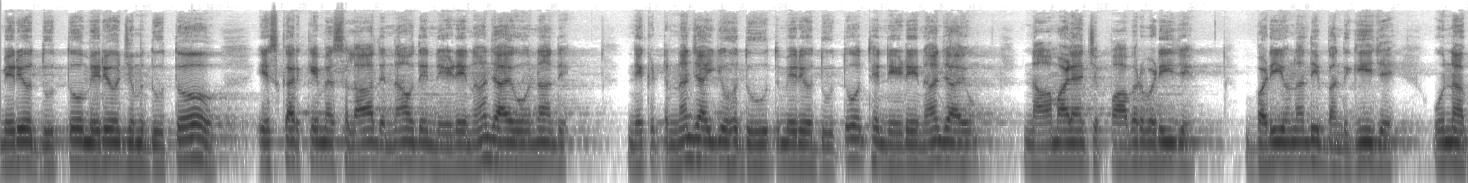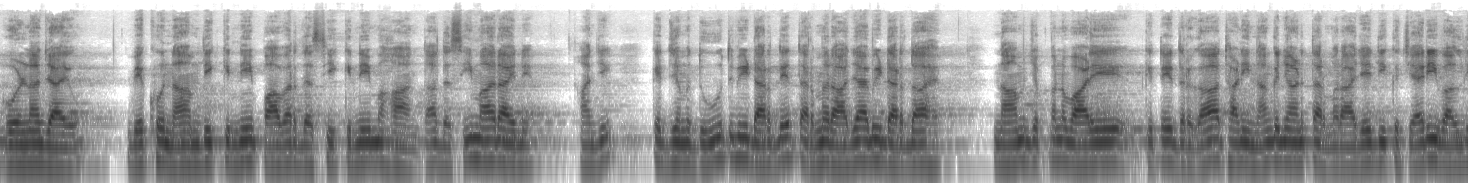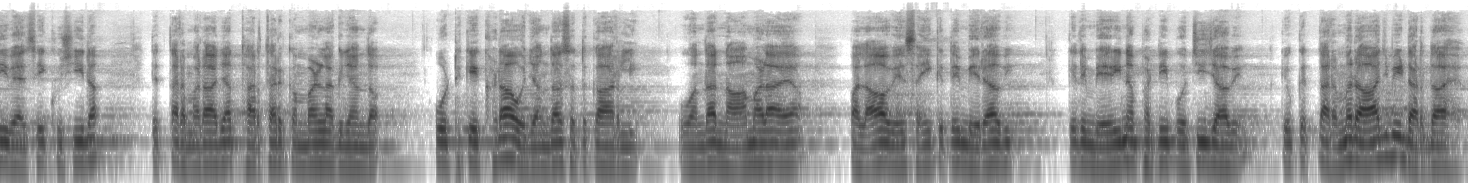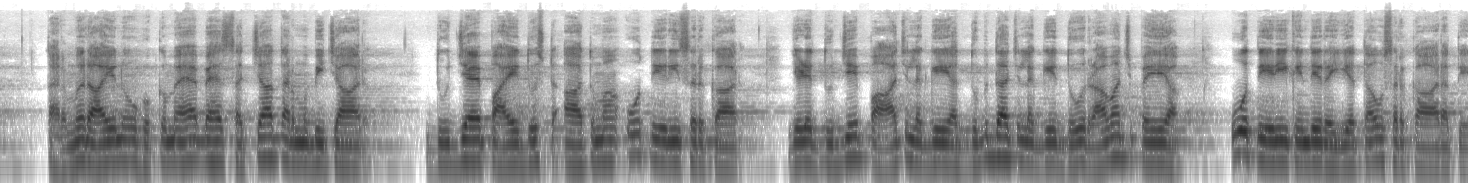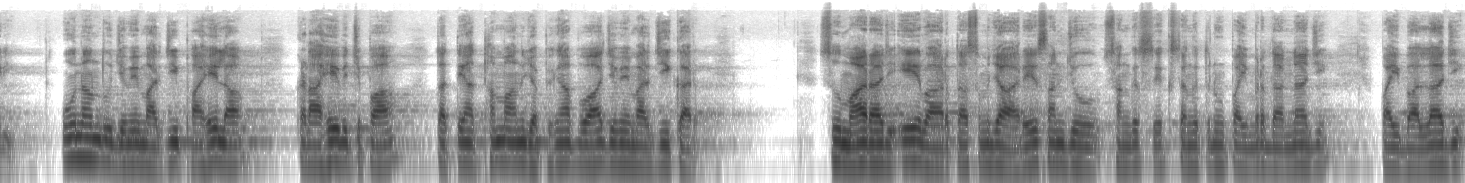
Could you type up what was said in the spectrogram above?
ਮੇਰੇ ਉਹ ਦੂਤੋ, ਮੇਰੇ ਉਹ ਜਮਦੂਤੋ, ਇਸ ਕਰਕੇ ਮੈਂ ਸਲਾਹ ਦਿੰਨਾ ਉਹਦੇ ਨੇੜੇ ਨਾ ਜਾਇਓ ਉਹਨਾਂ ਦੇ। ਨਿਕਟ ਨਾ ਜਾਈਓ ਦੂਤ, ਮੇਰੇ ਉਹ ਦੂਤੋ, ਉੱਥੇ ਨੇੜੇ ਨਾ ਜਾਇਓ। ਨਾਮ ਵਾਲਿਆਂ 'ਚ ਪਾਵਰ ਬੜੀ ਜੇ, ਬੜੀ ਉਹਨਾਂ ਦੀ ਬੰਦਗੀ ਜੇ, ਉਹਨਾਂ ਕੋਲ ਨਾ ਜਾਇਓ। ਵੇਖੋ ਨਾਮ ਦੀ ਕਿੰਨੀ ਪਾਵਰ ਦੱਸੀ, ਕਿੰਨੀ ਮਹਾਨਤਾ ਦੱਸੀ ਮਹਾਰਾਜ ਨੇ। ਹਾਂਜੀ? ਕਿ ਜਮਦੂਤ ਵੀ ਡਰਦੇ, ਧਰਮ ਰਾਜਾ ਵੀ ਡਰਦਾ ਹੈ। ਨਾਮ ਜਪਣ ਵਾਲੇ ਕਿਤੇ ਦਰਗਾਹ ਥਾਣੀ ਲੰਘ ਜਾਣ, ਧਰਮ ਰਾਜੇ ਦੀ ਕਚਹਿਰੀ ਵੱਲ ਦੀ ਵੈਸੇ ਖੁਸ਼ੀ ਦਾ ਤੇ ਧਰਮ ਰਾਜਾ ਥਰ-ਥਰ ਕੰਬਣ ਲੱਗ ਜਾਂਦਾ। ਉੱਠ ਕੇ ਖੜਾ ਹੋ ਜਾਂਦਾ ਸਤਕਾਰ ਲਈ। ਉਹ ਆਂਦਾ, ਨਾਮ ਵਾਲਾ ਆਇਆ, ਭਲਾ ਹੋਵੇ, ਸਹੀ ਕਿਤੇ ਮੇਰਾ ਵੀ, ਕਿਤੇ ਮੇਰੀ ਨਾ ਫੱਟੀ ਪੋਚੀ ਜਾਵੇ, ਕਿਉਂਕਿ ਧਰਮ ਰਾਜ ਵੀ ਡਰਦਾ ਹੈ। ਧਰਮ ਰਾਏ ਨੂੰ ਹੁਕਮ ਹੈ, ਬਹਿ ਸੱਚਾ ਧਰਮ ਵਿਚਾਰ। ਦੂਜੇ ਭਾਏ ਦੁਸ਼ਟ ਆਤਮਾ, ਉਹ ਤੇਰੀ ਸਰਕਾਰ। ਜਿਹੜੇ ਦੂਜੇ ਭਾਅ 'ਚ ਲੱਗੇ ਆ, ਦੁਬਦਾ 'ਚ ਲੱਗੇ, ਦੋ ਰਾਵਾਂ 'ਚ ਪਏ ਆ, ਉਹ ਤੇਰੀ ਕਹਿੰਦੇ ਰਈਅਤ ਆ ਉਹ ਸਰਕਾਰ ਆ ਤੇਰੀ। ਉਹਨਾਂ ਨੂੰ ਜਿਵੇਂ ਮਰਜ਼ੀ ਫਾਹੇ ਲਾ, ਕੜਾਹੇ ਵਿੱਚ ਪਾ, ਤਤਿਆਂ ਥੰਮਾਂ ਨੂੰ ਜੱਫੀਆਂ ਪਵਾ, ਜਿਵੇਂ ਮਰਜ਼ੀ ਕਰ। ਸੋ ਮਹਾਰਾਜ, ਇਹ ਵਾਰਤਾ ਸਮਝਾ ਰਹੇ ਸਨ ਜੋ ਸੰਗਤ, ਸਿੱਖ ਸੰਗਤ ਨੂੰ ਭਾਈ ਮਰਦਾਨਾ ਜੀ, ਭਾਈ ਬਾਲਾ ਜੀ,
